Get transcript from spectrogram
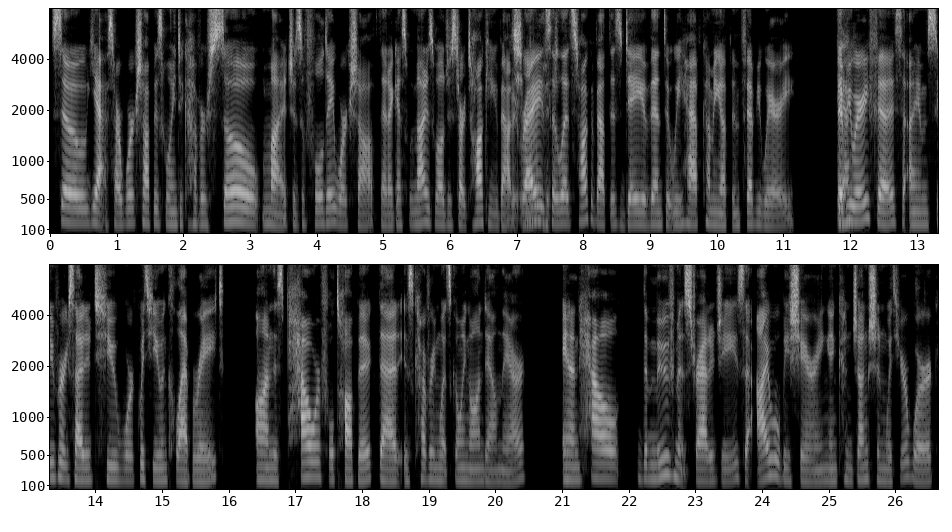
So, yes, our workshop is going to cover so much. It's a full day workshop that I guess we might as well just start talking about it, right? Sure. So, let's talk about this day event that we have coming up in February. Yeah. February 5th, I am super excited to work with you and collaborate on this powerful topic that is covering what's going on down there and how the movement strategies that I will be sharing in conjunction with your work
